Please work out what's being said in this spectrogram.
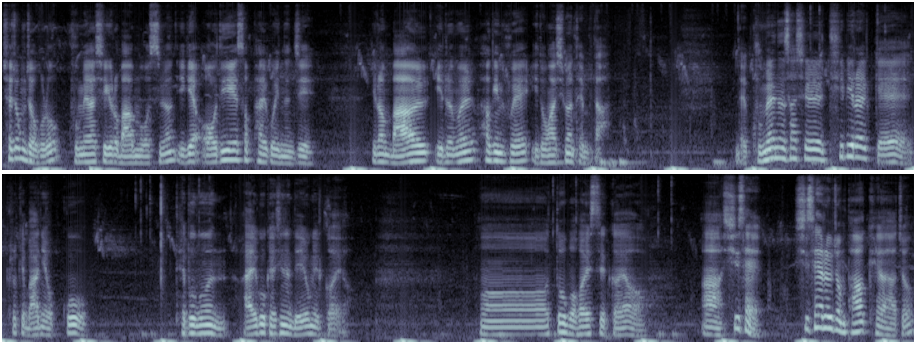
최종적으로 구매하시기로 마음먹었으면 이게 어디에서 팔고 있는지 이런 마을 이름을 확인 후에 이동하시면 됩니다. 네, 구매는 사실 팁이랄 게 그렇게 많이 없고 대부분 알고 계시는 내용일 거예요. 어, 또 뭐가 있을까요? 아, 시세. 시세를 좀 파악해야 하죠.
